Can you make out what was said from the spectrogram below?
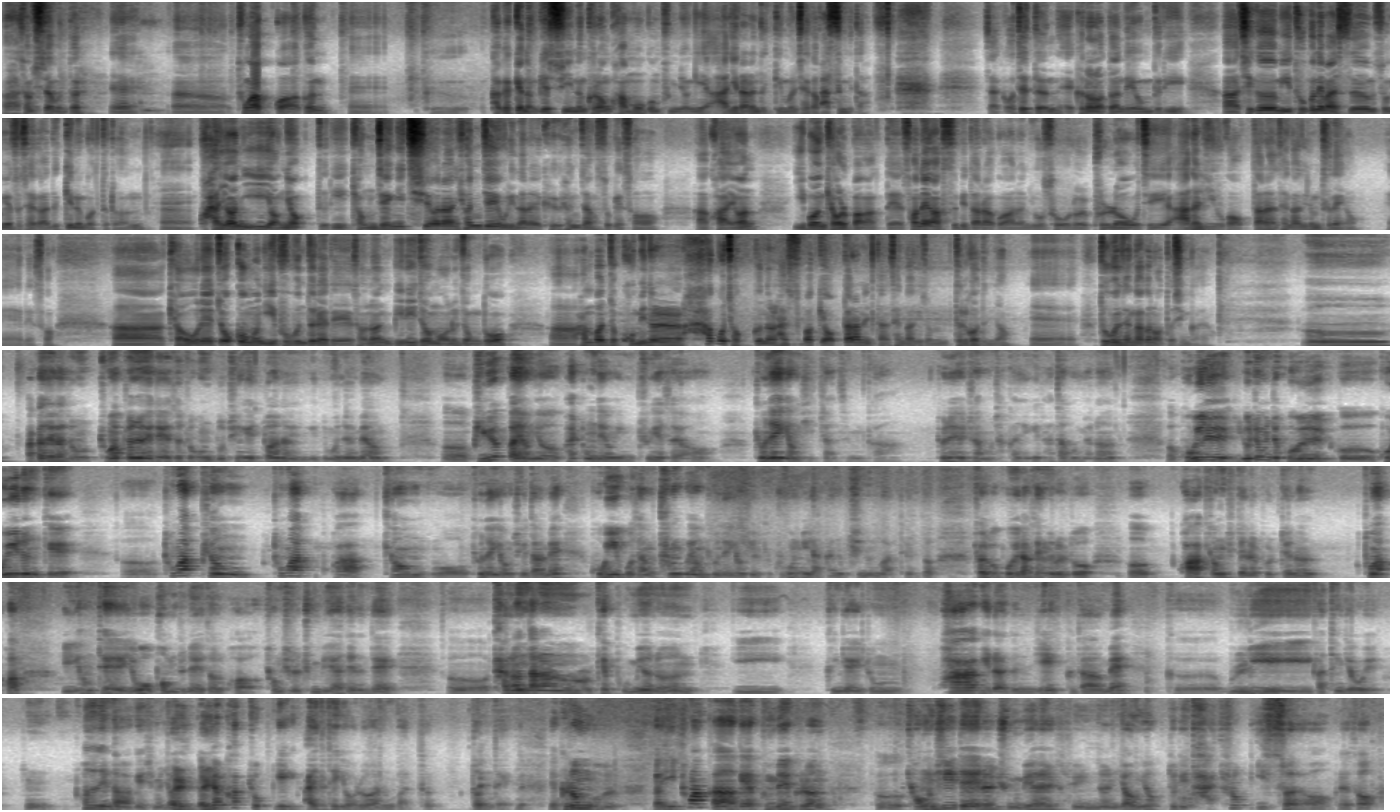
아, 청취자분들, 예, 어, 통합과학은 예, 그 가볍게 넘길 수 있는 그런 과목은 분명히 아니라는 느낌을 제가 받습니다. 자, 어쨌든 예, 그런 어떤 내용들이 아, 지금 이 두 분의 말씀 속에서 제가 느끼는 것들은 예, 과연 이 영역들이 경쟁이 치열한 현재의 우리나라의 교육 현장 속에서 아, 과연 이번 겨울방학 때 선행학습이다라고 하는 요소를 불러오지 않을 이유가 없다라는 생각이 좀 드네요. 예, 그래서 아, 겨울에 조금은 이 부분들에 대해서는 미리 좀 어느 정도 아, 한번 좀 고민을 하고 접근을 할 수밖에 없다라는 일단 생각이 좀 들거든요. 예. 두 분 생각은 어떠신가요? 어, 아까 제가 좀 종합전형에 대해서 조금 놓친 게 또 하나 있는 게 뭐냐면, 어, 비교과 영역 활동 내용 중에서요, 교내 경시 있지 않습니까? 교내 경시 한번 잠깐 얘기를 하다 보면은, 어, 고1, 요즘은 이제 고1, 그, 고1은 이렇게, 어, 통합형, 통합과학형, 뭐, 교내 경시, 그 다음에 고2, 고3 탐구형 교내 경시 이렇게 구분이 약간 좀 지는 것 같아요. 그래서 결국 고1 학생들도, 어, 과학 경시대를 볼 때는 통합과 이 형태의 요 범주 내에서 과- 경시를 준비해야 되는데 어, 단원 단원으로 이렇게 보면은 이 굉장히 좀 화학이라든지 그 다음에 그 물리 같은 경우에 좀 허선생님 나와 계시면 열, 연력학 쪽이 아이들 되게 어려워하는 것 같던데 예, 그런 부분 그러니까 이 통합과학에 분명히 그런 그 경시대를 준비할 수 있는 영역들이 다쭉 있어요. 그래서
